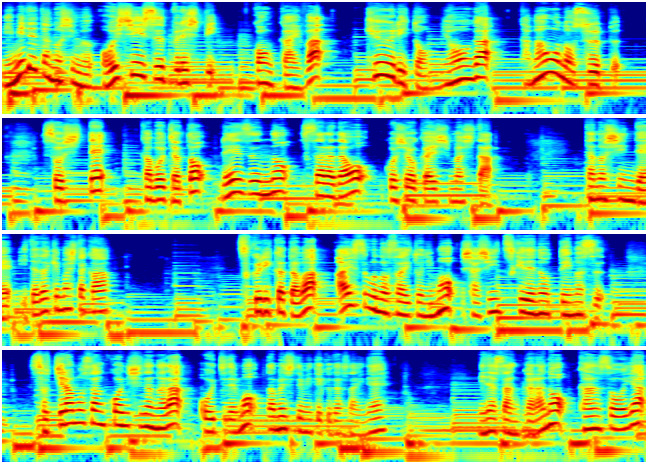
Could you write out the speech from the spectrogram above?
耳で楽しむ美味しいスープレシピ。今回はきゅうりとみょうが卵のスープ。そしてかぼちゃとレーズンのサラダをご紹介しました。楽しんでいただけましたか？作り方はアイスムのサイトにも写真付きで載っています。そちらも参考にしながらお家でも試してみてくださいね。皆さんからの感想や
